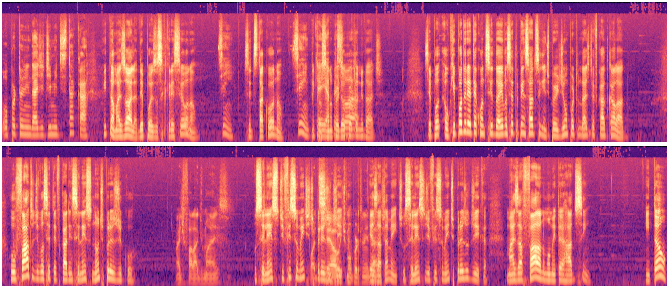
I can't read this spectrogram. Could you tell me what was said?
oportunidade de me destacar. Então, mas olha, depois você cresceu ou não? Sim. Se destacou ou não? Sim, porque Então aí você a não perdeu a pessoa- oportunidade. Você po- o que poderia ter acontecido aí é você ter pensado o seguinte: perdi uma oportunidade de ter ficado calado. O fato de você ter ficado em silêncio não te prejudicou. Mas de falar demais O silêncio dificilmente te pode prejudica. ser a última oportunidade. Exatamente. O silêncio dificilmente prejudica. Mas a fala no momento errado, sim. Então,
